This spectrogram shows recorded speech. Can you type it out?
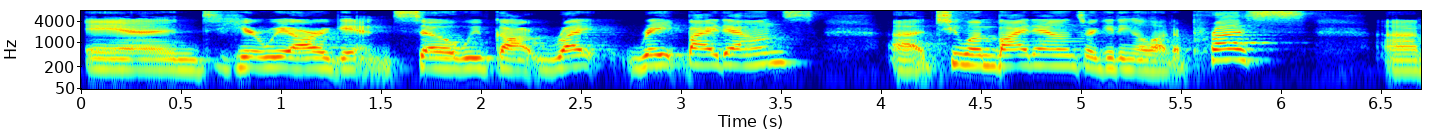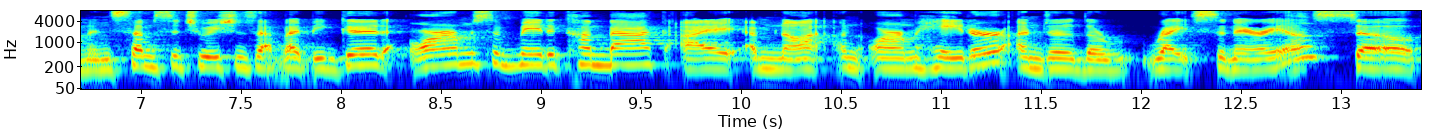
and here we are again. So we've got right rate buy downs. Uh, two one buy downs are getting a lot of press. Um, in some situations, that might be good. ARMs have made a comeback. I am not an ARM hater under the right scenarios. So,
